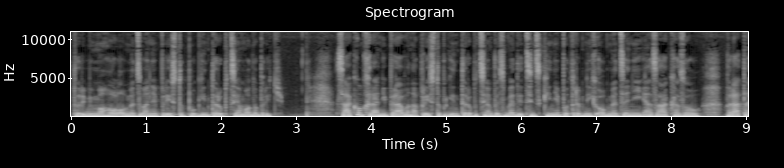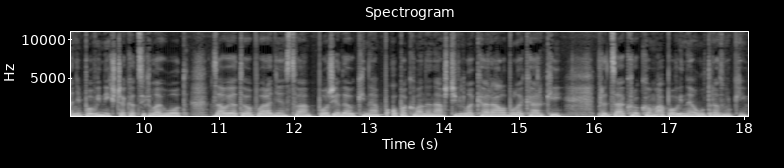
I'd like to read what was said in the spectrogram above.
ktorý by mohol obmedzovanie prístupu k interrupciám odobriť. Zákon chráni právo na prístup k interrupciám bez medicínsky nepotrebných obmedzení a zákazov, vrátane povinných čakacích lehôd, zaujatého poradenstva, požiadavky na opakované návštevy lekára alebo lekárky pred zákrokom a povinné ultrazvuky.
